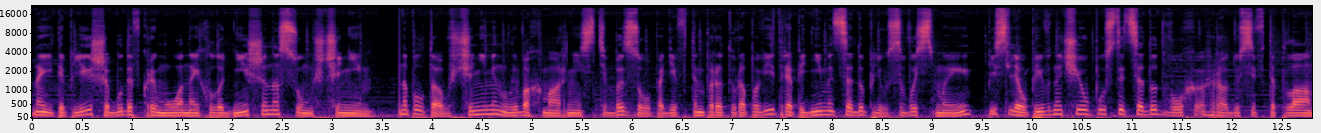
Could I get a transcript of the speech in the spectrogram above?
Найтепліше буде в Криму, а найхолодніше на Сумщині. На Полтавщині мінлива хмарність, без опадів. Температура повітря підніметься до плюс 8, після опівночі опуститься до 2 градусів тепла.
